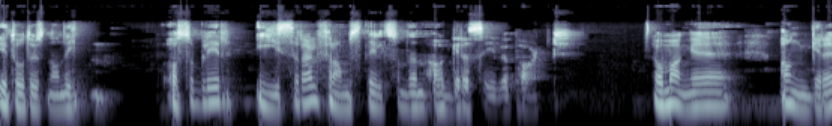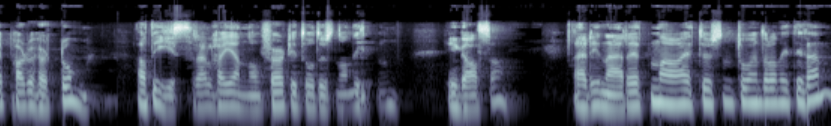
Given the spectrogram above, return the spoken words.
i 2019. Og så blir Israel framstilt som den aggressive part. Og mange angrep har du hørt om at Israel har gjennomført i 2019 i Gaza. Er det i nærheten av 1295?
